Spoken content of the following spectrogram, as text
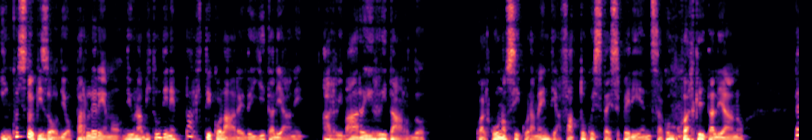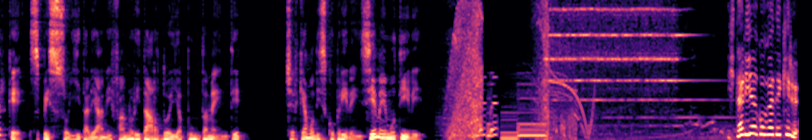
In questo episodio parleremo di un'abitudine particolare degli italiani, arrivare in ritardo. Qualcuno sicuramente ha fatto questa esperienza con qualche italiano. Perché spesso gli italiani fanno ritardo agli appuntamenti? Cerchiamo di scoprire insieme i motivi. イタリア語ができる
